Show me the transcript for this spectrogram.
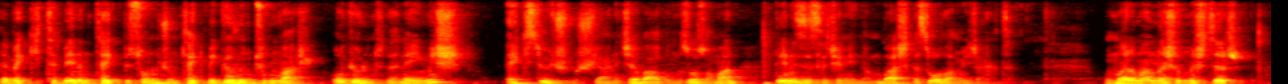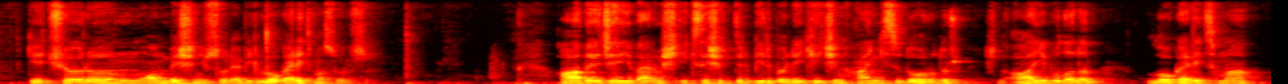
Demek ki te benim tek bir sonucum, tek bir görüntüm var. O görüntüde neymiş? Eksi 3'müş. Yani cevabımız o zaman Denizli seçeneğinden başkası olamayacaktı. Umarım anlaşılmıştır. Geçiyorum 15. soruya bir logaritma sorusu. ABC'yi vermiş x eşittir 1 bölü 2 için hangisi doğrudur? Şimdi A'yı bulalım. Logaritma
